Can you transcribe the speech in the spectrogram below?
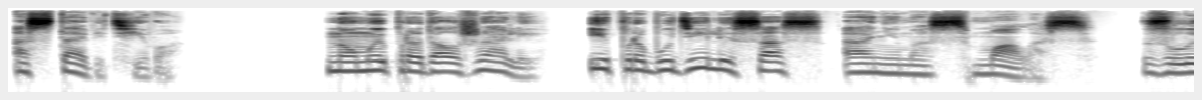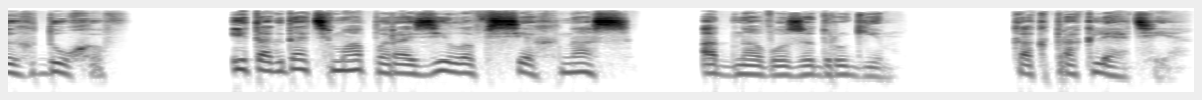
оставить его. Но мы продолжали, и пробудили сас анимас малос, злых духов. И тогда тьма поразила всех нас одного за другим, как проклятие.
